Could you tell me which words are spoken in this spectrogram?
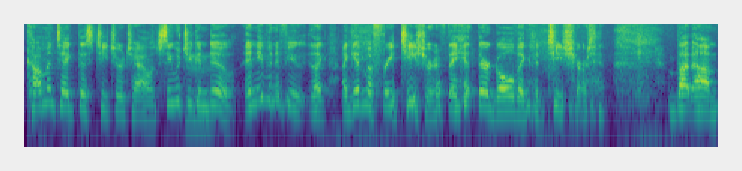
come and take this teacher challenge. See what you can do. And even if you like I give them a free t-shirt. If they hit their goal, they get a t-shirt. but um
